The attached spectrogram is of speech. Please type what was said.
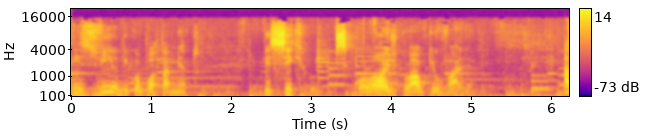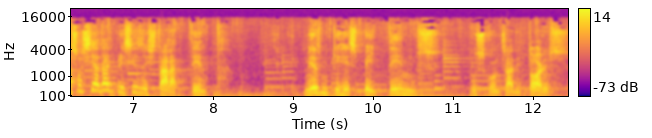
desvio de comportamento psíquico, psicológico, algo que o valha. A sociedade precisa estar atenta, mesmo que respeitemos os contraditórios,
